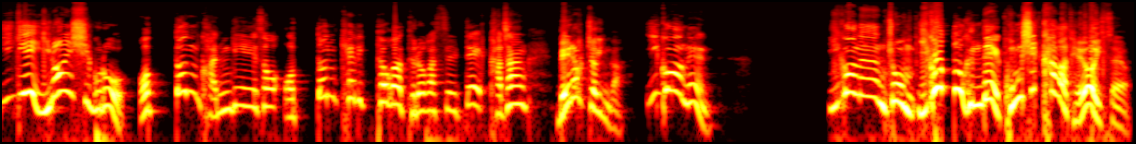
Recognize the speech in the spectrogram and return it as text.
이게 이런 식으로 어떤 관계에서 어떤 캐릭터가 들어갔을 때 가장 매력적인가? 이거는 이거는 좀 이것도 근데 공식화가 되어 있어요.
